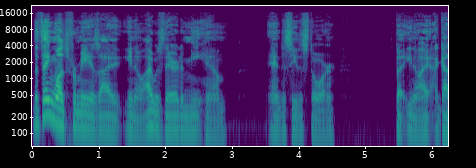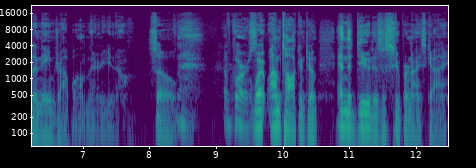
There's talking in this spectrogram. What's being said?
the thing was for me is I, you know, I was there to meet him and to see the store. But, you know, I, I got a name drop on there, you know. So Of course. where I'm talking to him, and the dude is a super nice guy.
